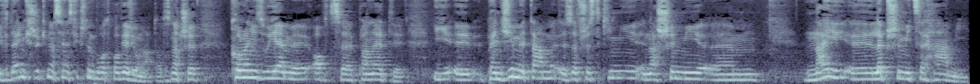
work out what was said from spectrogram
i wydaje mi się, że kino science fiction było odpowiedzią na to. To znaczy kolonizujemy obce planety i pędzimy tam ze ze wszystkimi naszymi najlepszymi cechami.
